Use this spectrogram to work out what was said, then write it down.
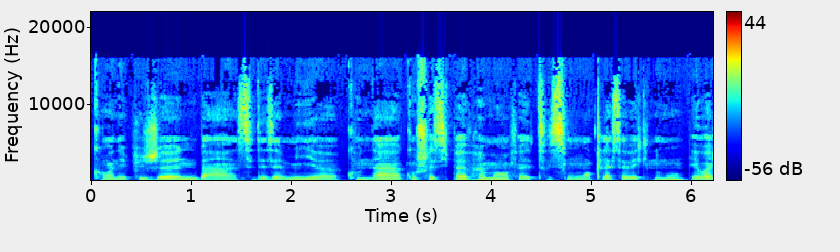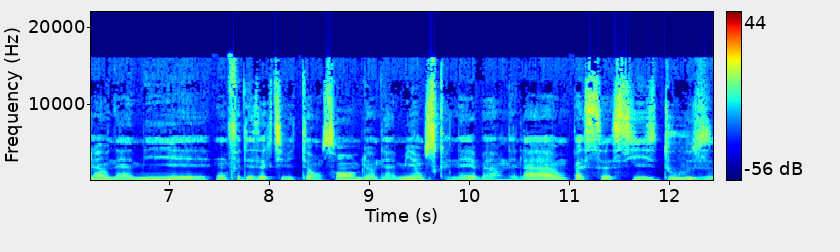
quand on est plus jeune, ben, c'est des amis euh, qu'on a, qu'on choisit pas vraiment, en fait. Ils sont en classe avec nous. Et voilà, on est amis et on fait des activités ensemble. Et on est amis, on se connaît, ben, on est là, on passe 6, 12,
